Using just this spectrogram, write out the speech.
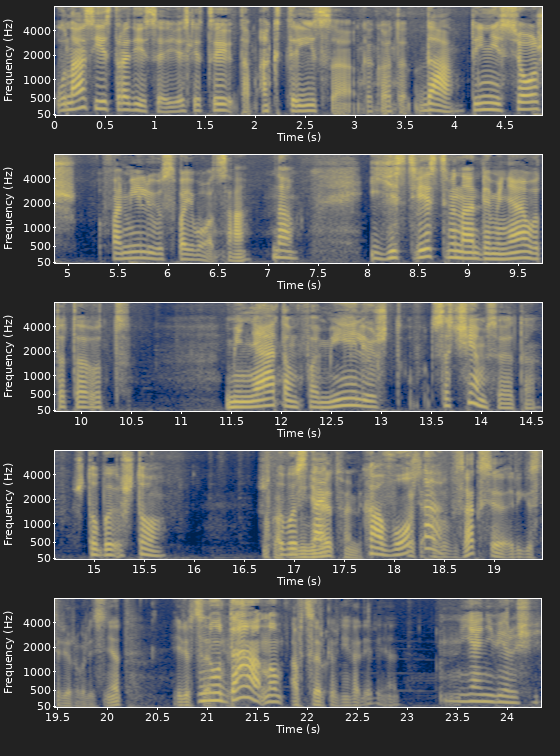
У нас есть традиция, если ты там актриса какая-то, да, ты несешь фамилию своего отца, да. И естественно для меня вот это вот менять там фамилию, что- зачем все это? Чтобы что? Ну как, Чтобы стать фамилию? кого-то? Слушайте, а вы в ЗАГСе регистрировались, нет? Или в церкви? ну да, но А в церковь не ходили, нет? я не верующий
